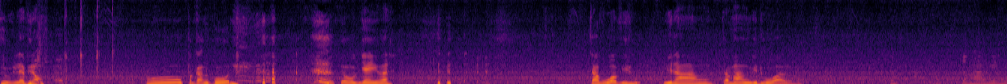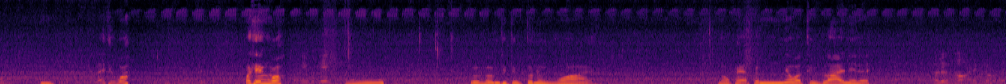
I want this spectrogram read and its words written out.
ถือเลยพี่น้อง โอ้ ประกังโกน ตัวใหญ่มันจับวัววิถุวินางจับหางวิทัวจะพาเมนูได้ถือบ่ปลาเค็งบ่เพลงเพลงอู้เออเพิ่งจะถึงตัวหนึ่งว่ายน้องแพทย์เพิ่นเนี่ยว่าถึงลายนี่เลยเขาเรื่องเถาะอะไรกันเลย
